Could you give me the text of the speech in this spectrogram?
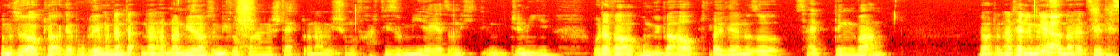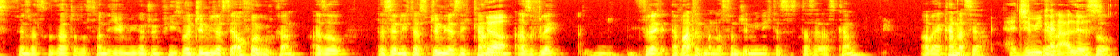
Und ich so, ja klar, kein Problem. Und dann, dann hat man mir noch so ein Mikrofon angesteckt und haben mich schon gefragt, wieso mir jetzt und nicht Jimmy oder warum überhaupt, weil wir ja nur so Zeitding waren. Ja, und dann hat Helen mir das Ja. danach erzählt, dass Finn das gesagt hat, das fand ich irgendwie ganz schön fies, weil Jimmy das ja auch voll gut kann. Also, das ist ja nicht, dass Jimmy das nicht kann. Ja. Also vielleicht, vielleicht erwartet man das von Jimmy nicht, dass, dass er das kann. Aber er kann das ja. Herr Jimmy kann ja, alles. ist So.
